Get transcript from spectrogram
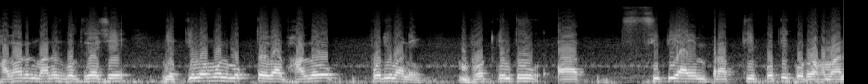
সাধারণ মানুষ বলতে চাইছে যে তৃণমূল মুক্ত, এবার ভালো পরিমাণে। ভোট কিন্তু সিপিআইএম প্রার্থী প্রতিকুর রহমান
